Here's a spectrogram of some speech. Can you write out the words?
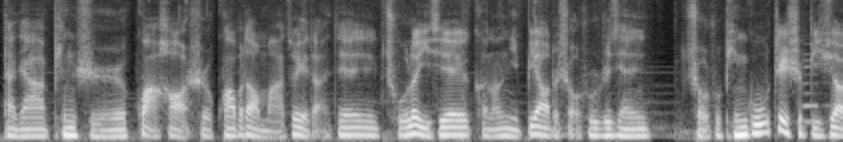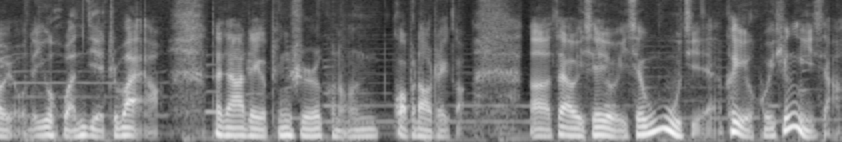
大家平时挂号是挂不到麻醉的，这除了一些可能你必要的手术之前。手术评估，这是必须要有的一个环节之外啊，大家这个平时可能挂不到这个，呃，再有一些有一些误解，可以回听一下。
